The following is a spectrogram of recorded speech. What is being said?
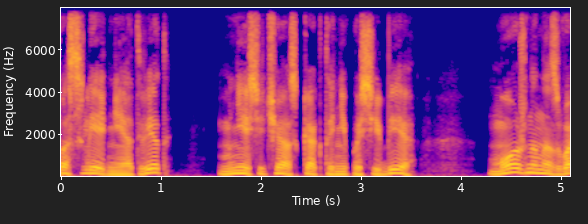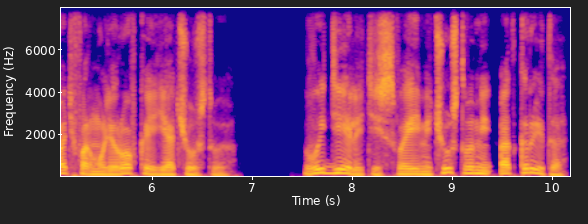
Последний ответ «мне сейчас как-то не по себе» можно назвать формулировкой «я чувствую». Вы делитесь своими чувствами открыто,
